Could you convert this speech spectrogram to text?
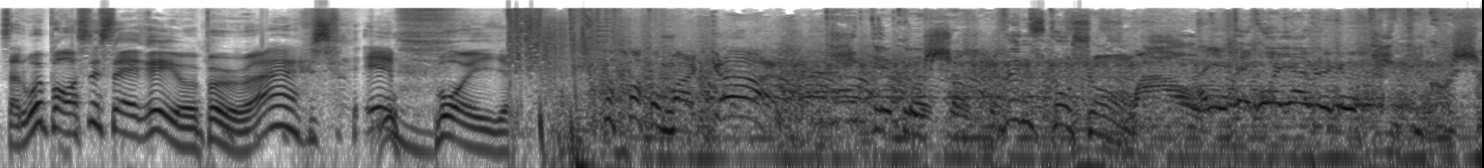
ça doit passer serré un peu, hein? Eh boy! Oh my God! Tête de cochon. Vince Cochon. Wow! Ah, il est incroyable, le gars! Tête de cochon.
